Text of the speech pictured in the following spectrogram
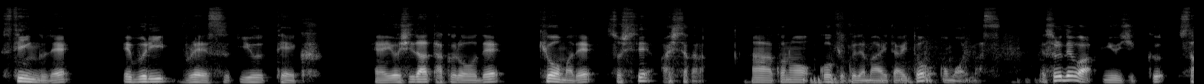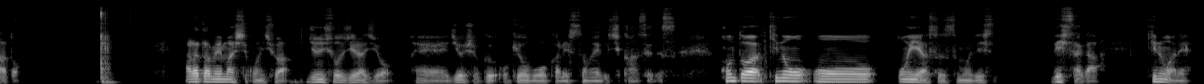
スティングで Every Breath You Take、え吉田拓郎で今日まで。そして明日から。あこの5曲で参りたいと思います。それではミュージックスタート。改めまして、こんにちは。純正寺ラジオ、えー住職お経ボーカリストの江口寛生です。本当は昨日オンエアするつもりでしでしたが、昨日はね、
